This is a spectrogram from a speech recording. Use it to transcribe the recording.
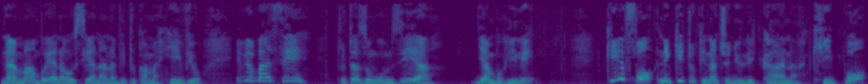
na mambo yanayohusiana na vitu kama hivyo. Hivyo basi tutazungumzia jambo hili. Kifo ni kitu kinachojulikana, kipo,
